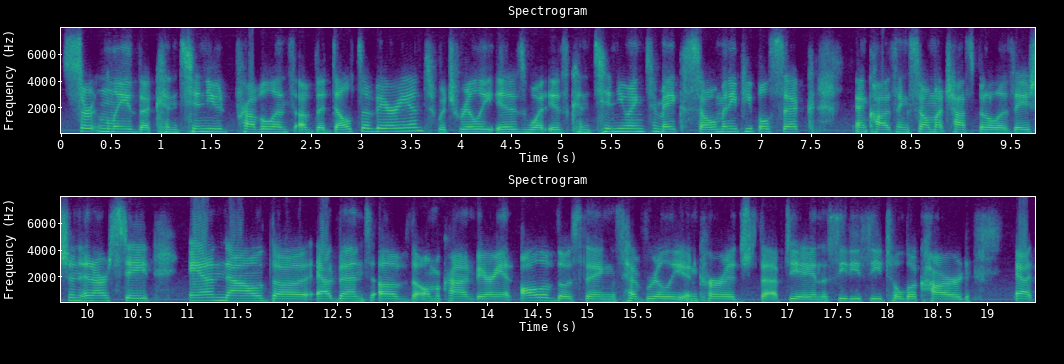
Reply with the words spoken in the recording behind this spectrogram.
certainly certainly the continued prevalence of the Delta variant, which really is what is continuing to make so many people sick and causing so much hospitalization in our state, and now the advent of the Omicron variant, all of those things have really encouraged the FDA and the CDC to look hard at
